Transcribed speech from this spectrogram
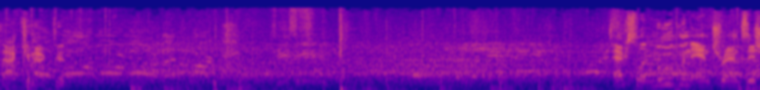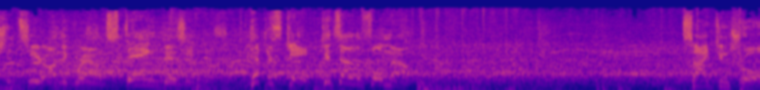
That connected. Excellent movement and transitions here on the ground, staying busy. Hip escape, gets out of the full mount. Side control.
